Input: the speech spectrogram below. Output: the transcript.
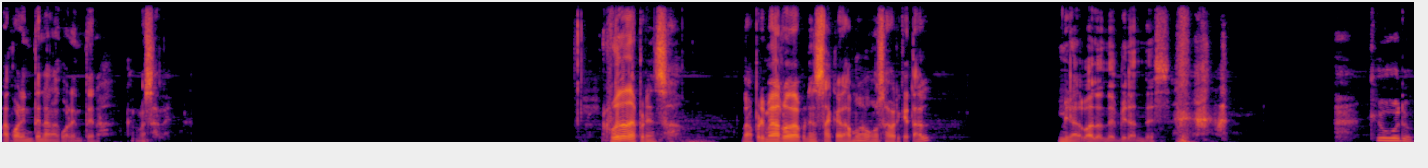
la cuarentena, la cuarentena, que no me sale. Rueda de prensa. La primera rueda de prensa que damos, vamos a ver qué tal. Mira el balón de Mirandes. qué bueno.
